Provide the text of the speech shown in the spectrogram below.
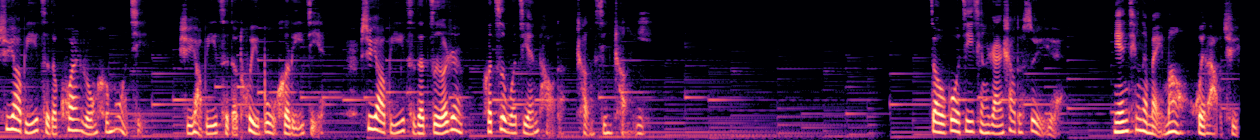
需要彼此的宽容和默契，需要彼此的退步和理解，需要彼此的责任和自我检讨的诚心诚意。走过激情燃烧的岁月，年轻的美貌会老去，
